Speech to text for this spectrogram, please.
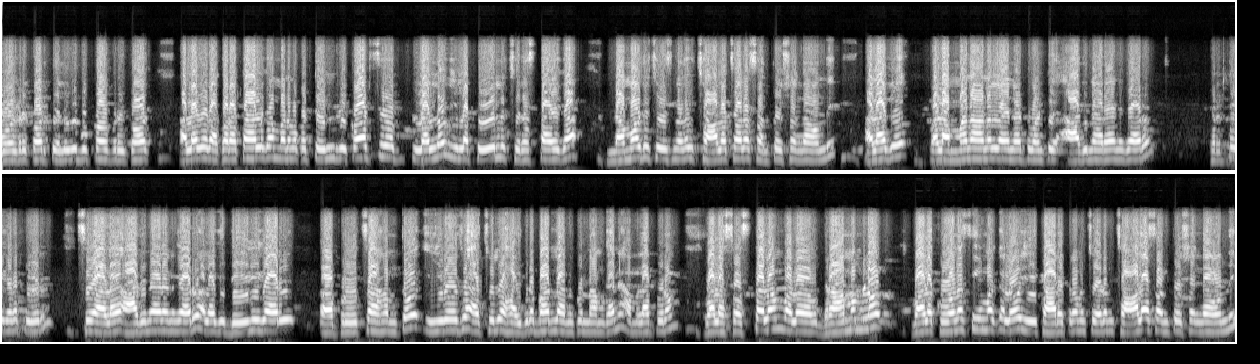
world record Telugu book of record అలాగే రకరకాలుగా మనం ఒక టెన్ రికార్డ్స్లలో వీళ్ళ పేర్లు చిరస్థాయిగా నమోదు చేసినందుకు చాలా చాలా సంతోషంగా ఉంది. అలాగే వాళ్ళ అమ్మ నాన్నలు అయినటువంటి ఆదినారాయణ గారు కరెక్ట్ గారి పేరు? సో అలా ఆదినారాయణ గారు అలాగే దేవి గారు ప్రోత్సాహంతో ఈ రోజు యాక్చువల్లీ హైదరాబాద్లో అనుకున్నాం కానీ అమలాపురం వాళ్ళ స్వస్థలం వాళ్ళ గ్రామంలో వాళ్ళ కోనసీమలో ఈ కార్యక్రమం చేయడం చాలా సంతోషంగా ఉంది.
